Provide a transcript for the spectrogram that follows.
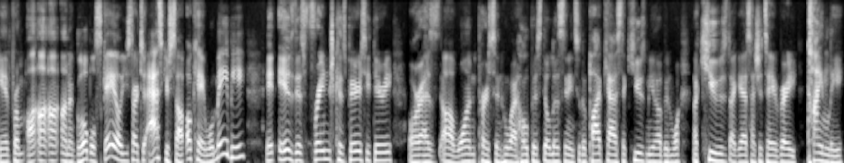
it from on, on a global scale, you start to ask yourself, okay, well, maybe it is this fringe conspiracy theory, or as uh, one person who I hope is still listening to the podcast accused me of, and accused, I guess I should say, very kindly.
